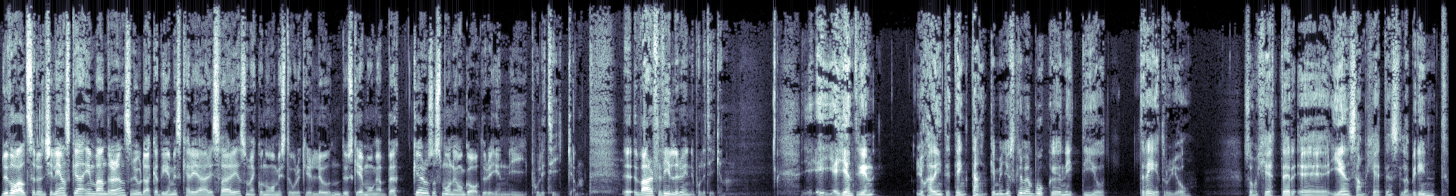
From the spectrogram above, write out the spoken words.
Du var alltså den chilenska invandraren som gjorde akademisk karriär i Sverige som ekonomhistoriker i Lund. Du skrev många böcker och så småningom gav du dig in i politiken. Eh, varför ville du in i politiken? E-, egentligen, jag hade inte tänkt tanken, men jag skrev en bok 93 tror jag som heter eh, I ensamhetens labyrint.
